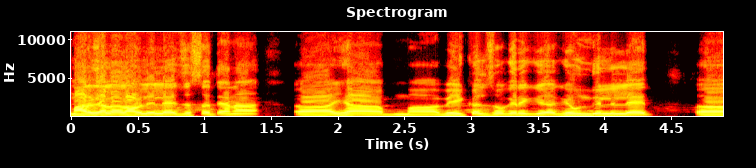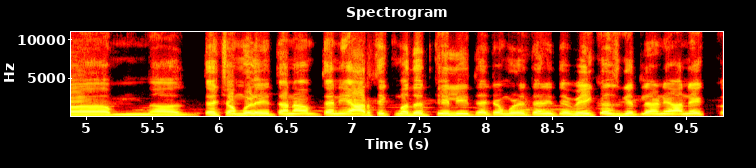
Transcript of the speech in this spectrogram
मार्गाला लावलेले आहेत. जसं त्यांना ह्या व्हेकल्स वगैरे घेऊन दिलेले आहेत. त्याच्यामुळे त्यांना त्यांनी आर्थिक मदत केली. त्याच्यामुळे त्यांनी ते व्हेकल्स घेतले आणि अनेक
